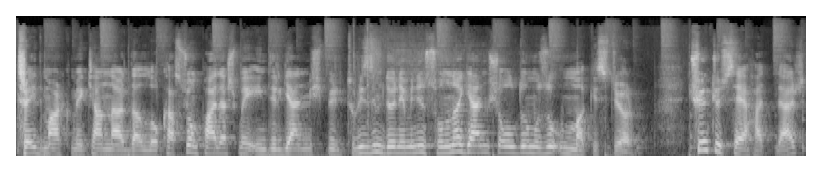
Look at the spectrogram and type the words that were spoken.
Trademark mekanlarda lokasyon paylaşmaya indirgenmiş bir turizm döneminin sonuna gelmiş olduğumuzu ummak istiyorum. Çünkü seyahatler,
